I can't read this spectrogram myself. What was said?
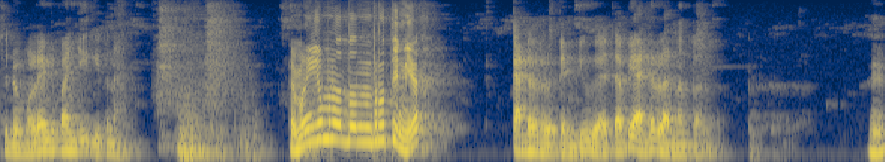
sudah mulai nih Panji gitu nah. Emang kamu nonton rutin ya? Kadang rutin juga tapi ada lah nonton. Iya.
